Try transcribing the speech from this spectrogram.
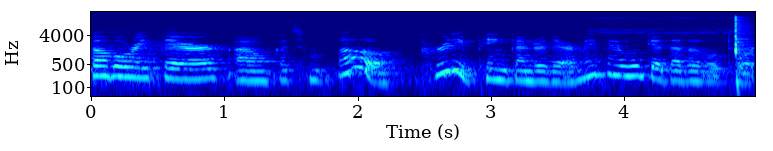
bubble right there. Oh, got some, oh, pretty pink under there. Maybe I will get that little torch.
